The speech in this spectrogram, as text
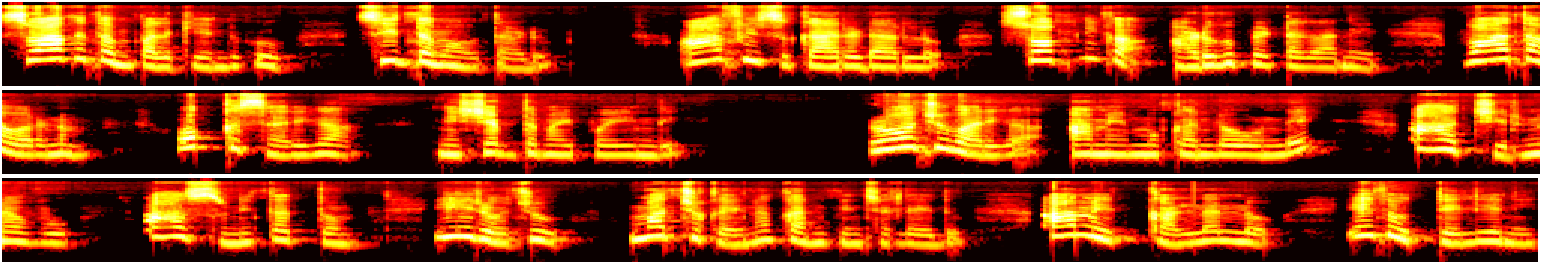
స్వాగతం పలికేందుకు సిద్ధమవుతాడు. ఆఫీసు కారిడార్లో స్వప్నిక అడుగు పెట్టగానే వాతావరణం ఒక్కసారిగా నిశ్శబ్దమైపోయింది. రోజువారీగా ఆమె ముఖంలో ఉండే ఆ చిరునవ్వు ఆ సున్నితత్వం ఈరోజు మచ్చుకైనా కనిపించలేదు. ఆమె కళ్ళల్లో ఏదో తెలియని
